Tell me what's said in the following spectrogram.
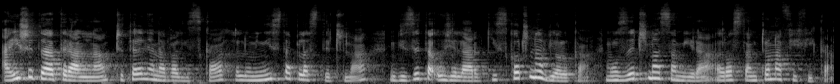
Aiszy teatralna, czytelnia na walizkach, luminista plastyczna, wizyta u zielarki, skoczna wiolka, muzyczna Samira, roztańczona Fifika.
